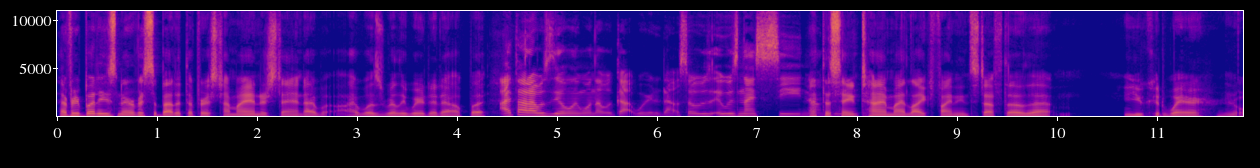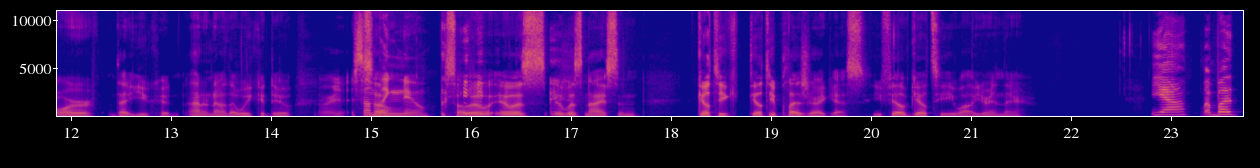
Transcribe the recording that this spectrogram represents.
Everybody's nervous about it the first time. I understand. I, w- I was really weirded out, but I thought I was the only one that got weirded out. So it was it was nice to see. At the be- same time, I liked finding stuff though that you could wear or that you could I don't know that we could do. or something new. So it, it was it was nice and guilty guilty pleasure, I guess. You feel guilty while you're in there. Yeah, but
